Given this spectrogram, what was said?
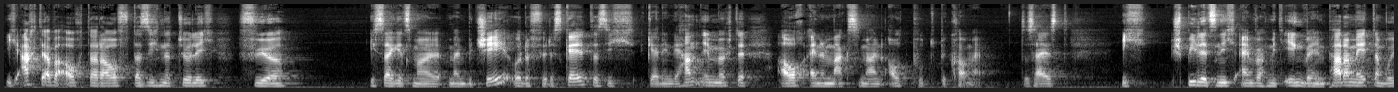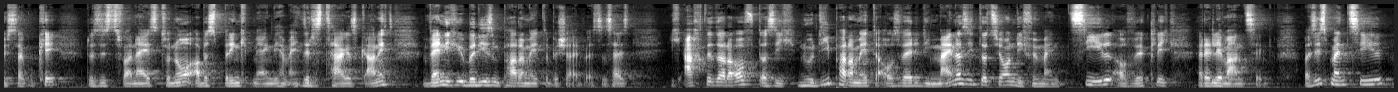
Ich achte aber auch darauf, dass ich natürlich für, ich sage jetzt mal, mein Budget oder für das Geld, das ich gerne in die Hand nehmen möchte, auch einen maximalen Output bekomme. Das heißt, ich spiele jetzt nicht einfach mit irgendwelchen Parametern, wo ich sage, okay, das ist zwar nice to know, aber es bringt mir eigentlich am Ende des Tages gar nichts, wenn ich über diesen Parameter Bescheid weiß. Das heißt, ich achte darauf, dass ich nur die Parameter auswähle, die meiner Situation, die für mein Ziel auch wirklich relevant sind. Was ist mein Ziel?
